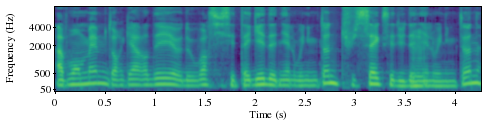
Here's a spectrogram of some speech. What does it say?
avant même de regarder, euh, de voir si c'est tagué Daniel Wellington, tu sais que c'est du Daniel Wellington.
